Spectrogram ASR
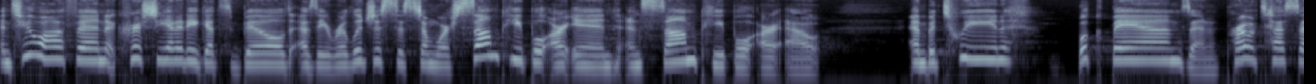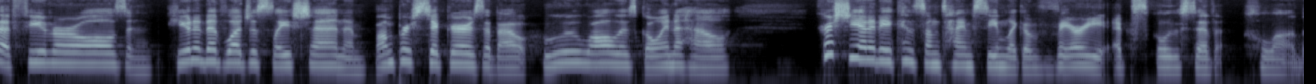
And too often, Christianity gets billed as a religious system where some people are in and some people are out. And between book bans and protests at funerals and punitive legislation and bumper stickers about who all is going to hell, Christianity can sometimes seem like a very exclusive club,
